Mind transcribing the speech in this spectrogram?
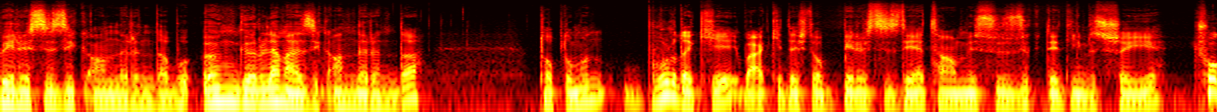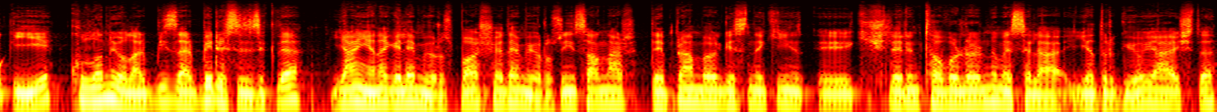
belirsizlik anlarında, bu öngörülemezlik anlarında toplumun buradaki belki de işte o belirsizliğe tahammülsüzlük dediğimiz şeyi çok iyi kullanıyorlar. Bizler belirsizlikle yan yana gelemiyoruz, baş edemiyoruz. İnsanlar deprem bölgesindeki e, kişilerin tavırlarını mesela yadırgıyor. Ya işte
